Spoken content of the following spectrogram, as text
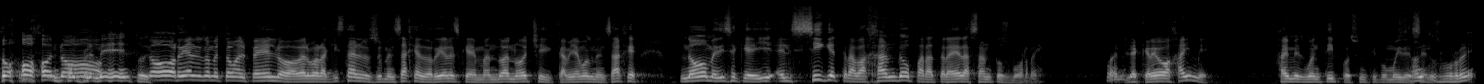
No, un no. complemento. No, Ordiales no me toma el pelo. A ver, por aquí está el- su mensaje de Ordiales que me mandó anoche y cambiamos mensaje. No, me dice que él sigue trabajando para traer a Santos Borré. Bueno, Le creo a Jaime. Jaime es buen tipo, es un tipo muy decente. Santos Borré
